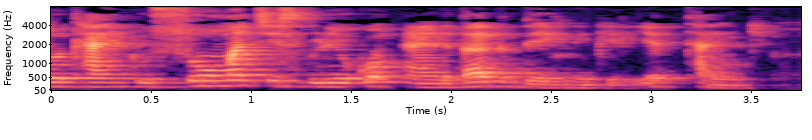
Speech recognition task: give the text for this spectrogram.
तो थैंक यू सो मच इस वीडियो को एंड तक देखने के लिए। थैंक यू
